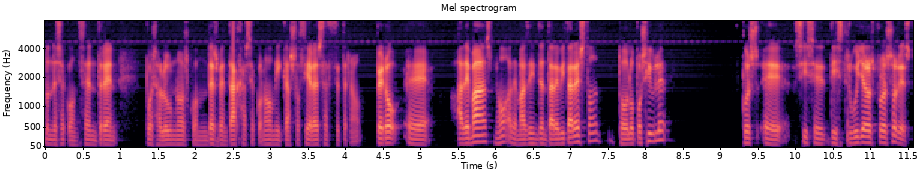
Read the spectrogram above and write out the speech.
donde se concentren pues, alumnos con desventajas económicas, sociales, etc. Pero eh, además, ¿no? además de intentar evitar esto, todo lo posible, pues eh, si se distribuye a los profesores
